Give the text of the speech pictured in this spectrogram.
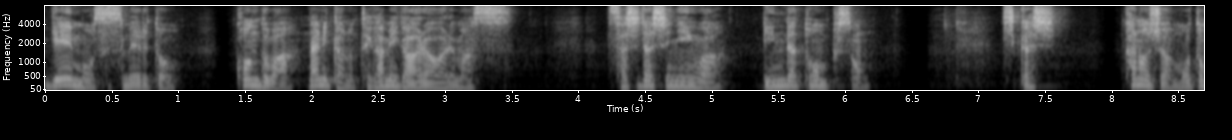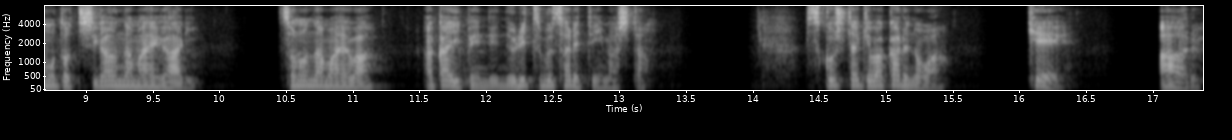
ゲームを進めると、今度は何かの手紙が現れます。差出人はリンダ・トンプソン。しかし、彼女はもともと違う名前があり、その名前は赤いペンで塗りつぶされていました。少しだけわかるのは、K、R、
